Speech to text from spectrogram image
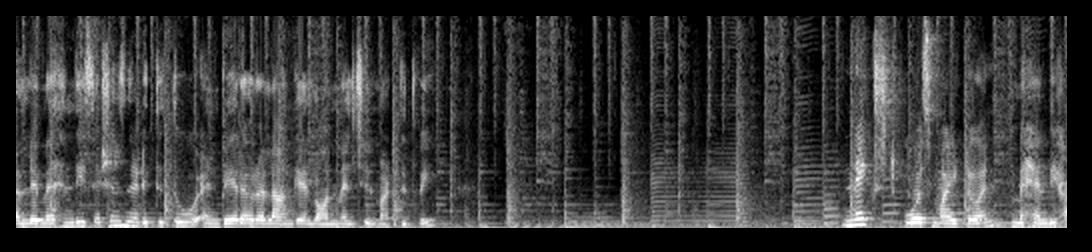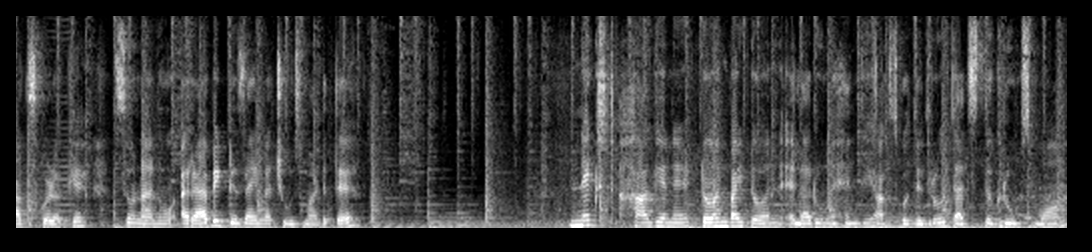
ಅಲ್ಲೇ ಮೆಹಂದಿ ಸೆಷನ್ಸ್ ನಡೀತಿತ್ತು ಆ್ಯಂಡ್ ಬೇರೆಯವರೆಲ್ಲ ಹಂಗೆ ಲಾನ್ ಮೇಲೆ ಚಿಲ್ ಮಾಡ್ತಿದ್ವಿ. Next was my turn mehndi ಹಾಕ್ಸ್ಕೊಳ್ಳೋಕ್ಕೆ ಸೊ ನಾನು ಅರಾಬಿಕ್ ಡಿಸೈನ್ನ ಚೂಸ್ ಮಾಡಿದ್ದೆ. ನೆಕ್ಸ್ಟ್ ಹಾಗೇನೆ ಟರ್ನ್ ಬೈ ಟರ್ನ್ ಎಲ್ಲರೂ ಮೆಹಂದಿ ಹಾಕ್ಸ್ಕೊತಿದ್ರು. ದ್ಯಾಟ್ಸ್ ದ ಗ್ರೂಮ್ಸ್ ಮಾಮ್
